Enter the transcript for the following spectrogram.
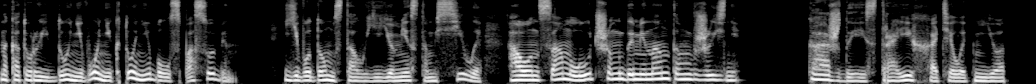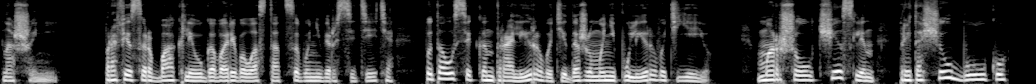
на который до него никто не был способен. Его дом стал ее местом силы, а он сам лучшим доминантом в жизни. Каждый из троих хотел от нее отношений. Профессор Бакли уговаривал остаться в университете, пытался контролировать и даже манипулировать ею. Маршал Чеслин притащил булку,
